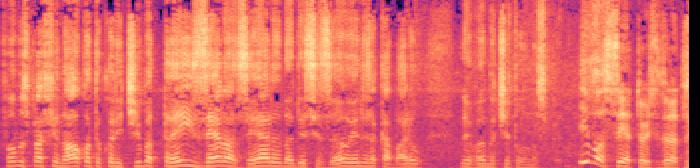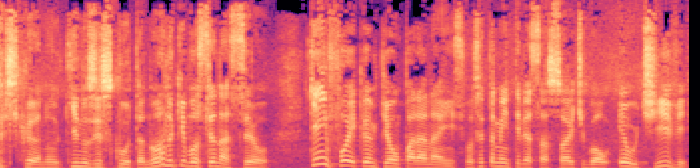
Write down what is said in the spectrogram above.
fomos pra final contra o Curitiba, 3-0 a 0 da decisão, e eles acabaram levando o título nos pênaltis. E você, torcedor atleticano, que nos escuta, no ano que você nasceu, quem foi campeão paranaense? Você também teve essa sorte igual eu tive?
